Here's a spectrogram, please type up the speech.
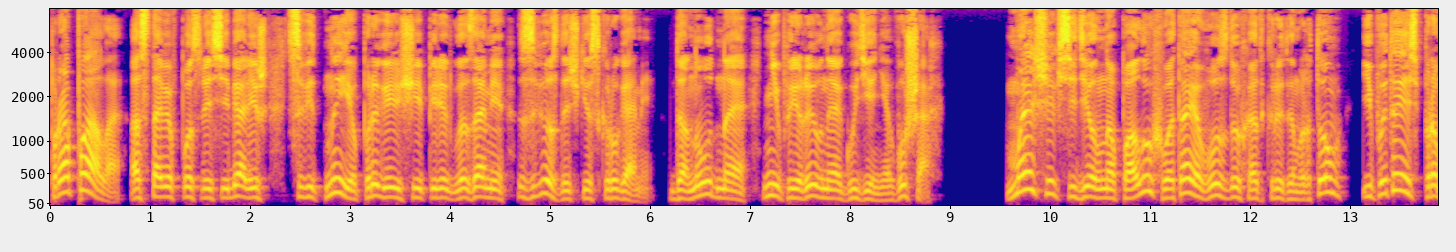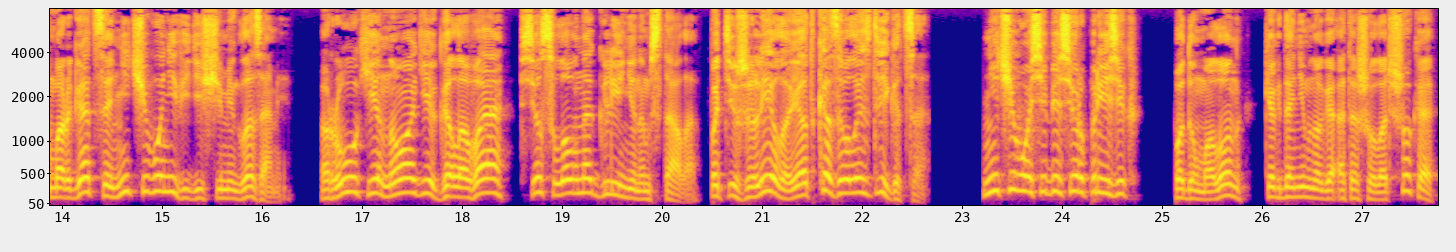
Пропала, оставив после себя лишь цветные, прыгающие перед глазами звездочки с кругами, да нудное, непрерывное гудение в ушах. Мальчик сидел на полу, хватая воздух открытым ртом и пытаясь проморгаться ничего не видящими глазами. Руки, ноги, голова – все словно глиняным стало, потяжелело и отказывалось двигаться. «Ничего себе сюрпризик!» – подумал он, когда немного отошел от шока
